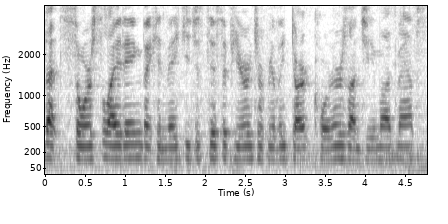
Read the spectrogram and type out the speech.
That source lighting that can make you just disappear into really dark corners on Gmod maps.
